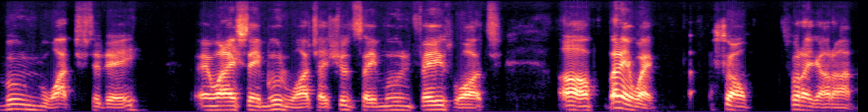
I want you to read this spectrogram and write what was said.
moon watch today. And when I say moon watch, I should say moon phase watch. Uh, but anyway, so that's what I got on.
